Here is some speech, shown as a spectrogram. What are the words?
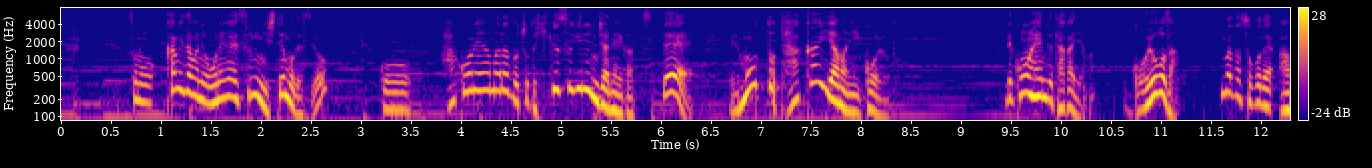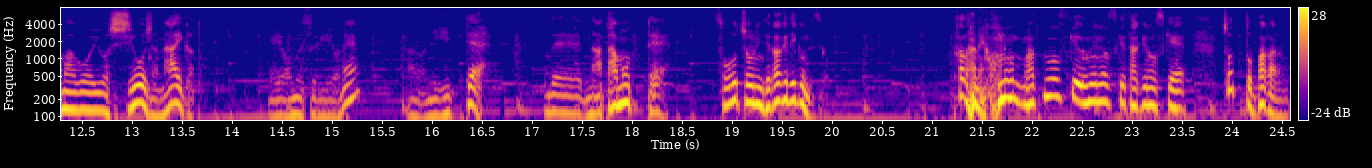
その神様にお願いするにしてもですよ、こう、箱根山だとちょっと低すぎるんじゃねえかっつって、もっと高い山に行こうよと。で、この辺で高い山、五葉山。またそこで雨乞いをしようじゃないかと。えー、おむすびをね、あの握って、で、なた持って、早朝に出かけていくんですよ。ただね、この松之助、梅之助、竹之助、ちょっとバカなの。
